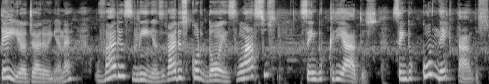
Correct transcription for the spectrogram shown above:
teia de aranha, né? Várias linhas, vários cordões, laços sendo criados, sendo conectados.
